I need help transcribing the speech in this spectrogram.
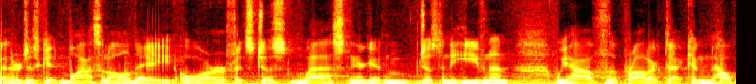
and they're just getting blasted all day, or if it's just west and you're getting just in the evening, we have the product that can help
